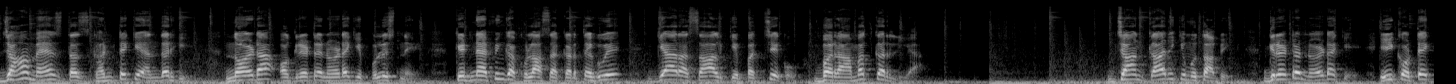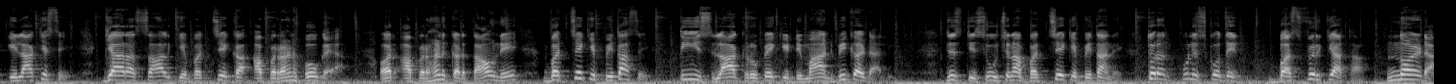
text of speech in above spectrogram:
जहाँ महज 10 घंटे के अंदर ही नोएडा और ग्रेटर नोएडा की पुलिस ने किडनैपिंग का खुलासा करते हुए 11 साल के बच्चे को बरामद कर लिया। जानकारी के मुताबिक, ग्रेटर नोएडा के इकोटेक इलाके से 11 साल के बच्चे का अपहरण हो गया और अपहरणकर्ताओं ने बच्चे के पिता से 30 लाख रुपए की डिमांड भी कर डाली, जिसकी सूचना बच्चे के पिता ने तुरंत पुलिस को दे दी। बस फिर क्या था? नोएडा।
